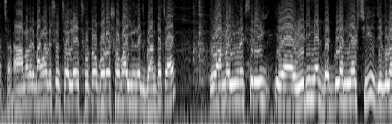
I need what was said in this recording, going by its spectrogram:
আচ্ছা। আমাদের বাংলাদেশেও চলে ছোট বড় সবাই ইউনেক্স ব্র্যান্ডটা চায়। তো আমরা ইউনেক্সের এই রেডিমেড ব্যাটগুলো নিয়ে আসছি যেগুলো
